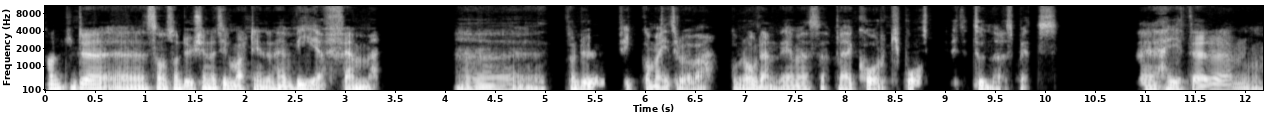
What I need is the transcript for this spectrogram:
är sånt, det, sånt som du känner till Martin, den här V5. Eh, som du fick av mig tror jag va? Kommer du ihåg den? Det är med, med kork på, lite tunnare spets. Det heter um,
